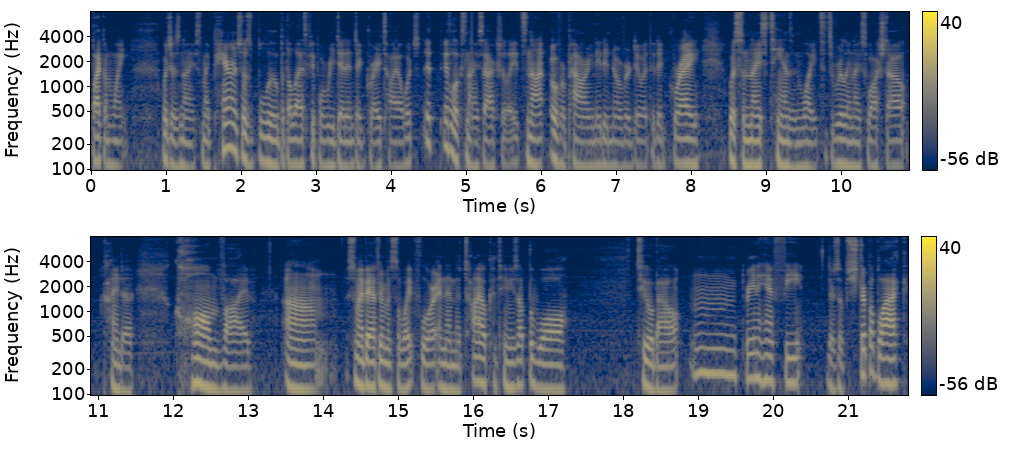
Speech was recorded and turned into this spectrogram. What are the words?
black and white, which is nice. My parents was blue, but the last people redid it and did gray tile, which it, it looks nice actually. It's not overpowering. They didn't overdo it. They did gray with some nice tans and whites. It's a really nice washed out, kind of calm vibe. Um, so my bathroom is the white floor, and then the tile continues up the wall to about mm, three and a half feet. There's a strip of black,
